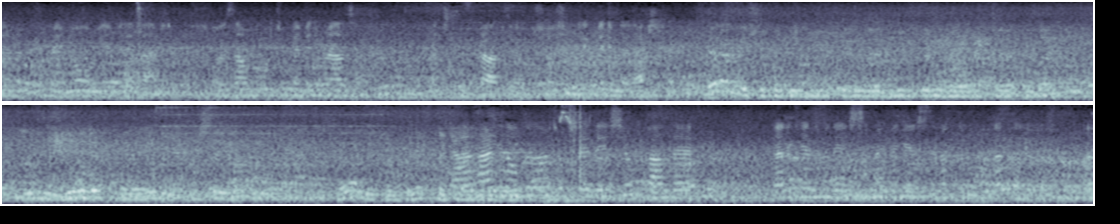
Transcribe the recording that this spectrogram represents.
yarın öbür benimle olmayabilirler. O yüzden bu cümle beni birazcık açıkçası rahatlıyor. Şu an şimdilik benimleler. Neler değişiyor peki büyüdüklerinde, büyüdüklerini gördükçe ya da yeni bir, e, ne bileyim, bir şey yaptığında neler değişiyor? Nasıl tepkiler Yani her gün o kadar çok şey değişiyor ki ben de yani kendimi değiştirmek ve geliştirmek durumunda kalıyorum. Ee,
